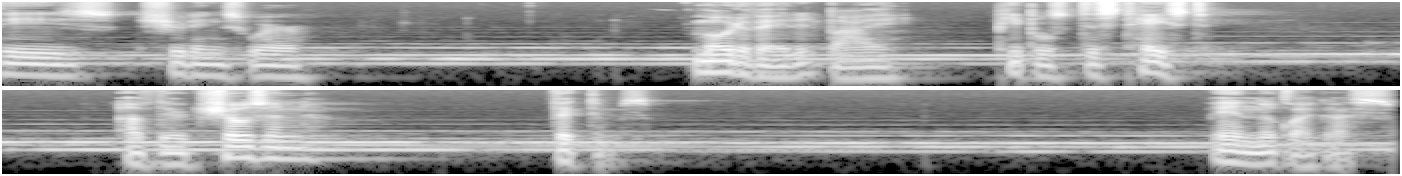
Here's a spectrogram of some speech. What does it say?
these shootings were motivated by people's distaste of their chosen victims. They didn't look like us.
